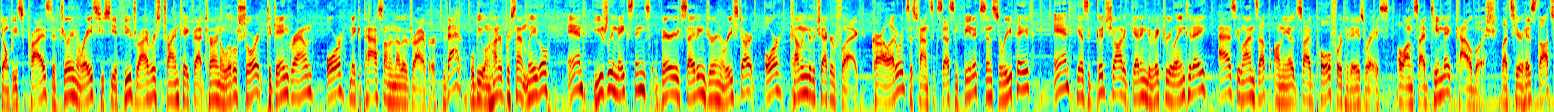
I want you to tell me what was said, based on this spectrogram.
Don't be surprised if during the race you see a few drivers try and take that turn a little short to gain ground or make a pass on another driver. That will be 100% legal and usually makes things very exciting during a restart or coming to the checkered flag. Carl Edwards has found success in Phoenix since the repave, and he has a good shot at getting to victory lane today as he lines up on the outside pole for today's race, alongside teammate Kyle Busch. Let's hear his thoughts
